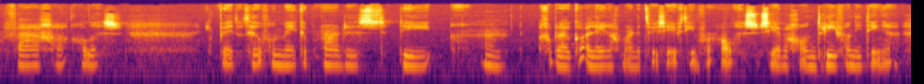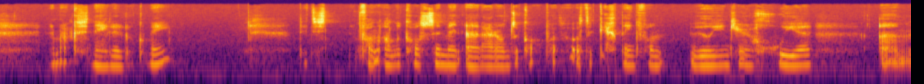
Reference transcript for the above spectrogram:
vervagen, alles. Ik weet dat heel veel make-up artists die um, gebruiken alleen nog maar de 217 voor alles. Dus die hebben gewoon drie van die dingen. En daar maken ze een hele look mee. Dit is van alle kosten mijn aanrader om te kopen. Als ik echt denk van, wil je een keer een goede... Um,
